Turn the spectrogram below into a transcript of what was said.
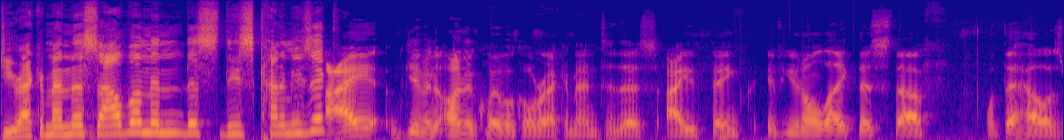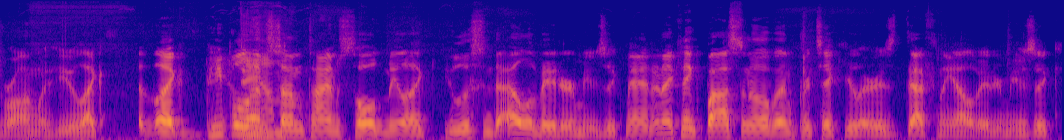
do you recommend this album and this these kind of music? I give an unequivocal recommend to this. I think if you don't like this stuff, what the hell is wrong with you? Like, like people have sometimes told me like you listen to elevator music, man, and I think bossa nova in particular is definitely elevator music.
